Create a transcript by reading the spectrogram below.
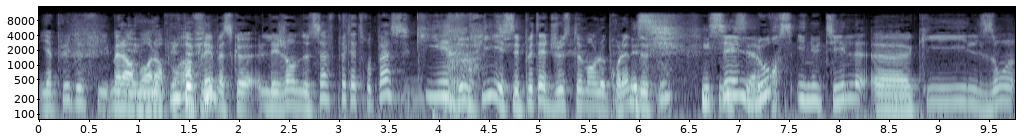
Il y a plus de filles. Mais alors bon, alors plus pour de rappeler, filles. parce que les gens ne savent peut-être pas ce qui est Duffy, et c'est peut-être justement le problème de filles. C'est l'ours inutile euh, qu'ils ont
